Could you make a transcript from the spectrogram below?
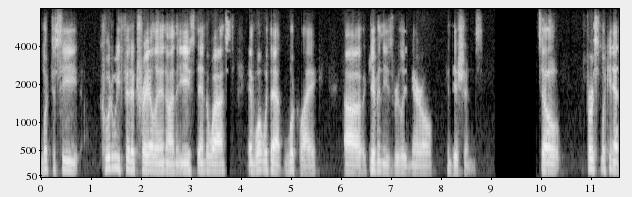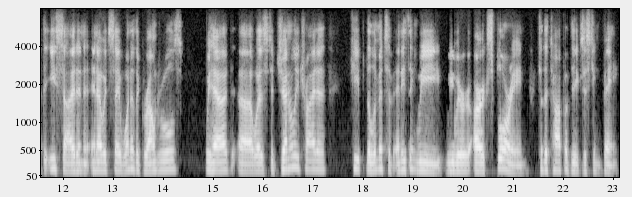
look to see could we fit a trail in on the east and the west, and what would that look like uh, given these really narrow conditions. So first looking at the east side, and, and I would say one of the ground rules we had uh, was to generally try to keep the limits of anything we we were are exploring to the top of the existing bank.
